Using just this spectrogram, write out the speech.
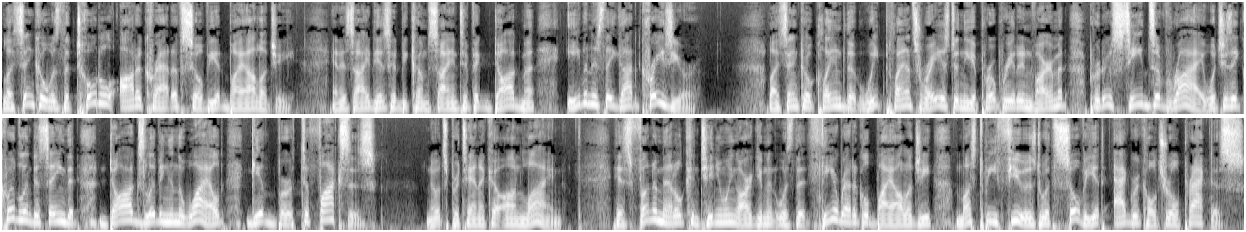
Lysenko was the total autocrat of Soviet biology, and his ideas had become scientific dogma even as they got crazier. Lysenko claimed that wheat plants raised in the appropriate environment produce seeds of rye, which is equivalent to saying that dogs living in the wild give birth to foxes. Notes Britannica Online. His fundamental continuing argument was that theoretical biology must be fused with Soviet agricultural practice.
